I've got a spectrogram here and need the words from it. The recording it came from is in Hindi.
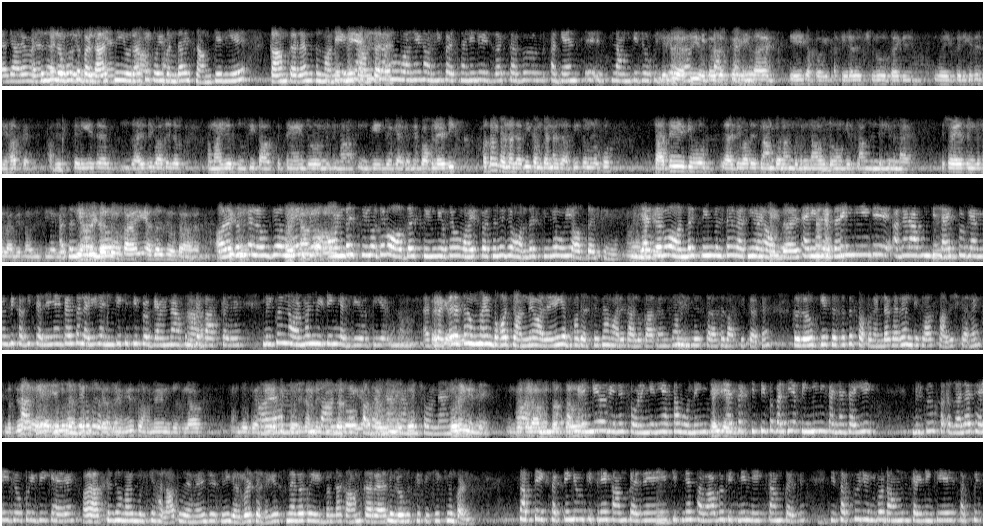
किया जा रहा है। असल में लोगों से बर्दाश्त नहीं हो रहा कि कोई बंदा इस्लाम के लिए काम कर रहा है मुसलमानों के लिए काम कर रहा है। वन एंड ओनली पर्सन है जो इस वक्त सब अगेंस्ट इस्लाम के जो कुछ भी देखो हो रहा ऐसे ही है उसके साथ खड़े एक अकेला जब शुरू होता है कि वो एक तरीके से जिहाद कर अब इस तरीके से ज़ाहिर सी बात है जब हमारी जो दूसरी ताकतें हैं जो इनकी जो क्या कहते हैं पॉपुलरिटी खत्म करना चाहती कम करना चाहती तो उन लोग को चाहते हैं कि वो ज़ाहिर सी बात इस्लाम का नाम बुलंद ना हो लोगों के इस्लाम ज़िंदगी में ना आए। असल में लोग- होता है ये से होता है और असल में लोग जो है जो ऑन द स्क्रीन होते हैं वो ऑफ़ द स्क्रीन भी होते हैं वो वाइट पर्सन है जो ऑन द स्क्रीन है वही ऑफ़ द स्क्रीन है। जैसे वो ऑन द स्क्रीन मिलते हैं वैसे ही ऑफ़ द स्क्रीन मिलते हैं। नहीं है कि अगर आप उनके लाइव प्रोग्राम में भी कभी चले जाएँ तो ऐसा लगेगा नहीं कि किसी प्रोग्राम में आप उनसे हाँ। बात कर रहे हैं बिल्कुल नॉर्मल मीटिंग लग रही होती है ऐसा लगता है जैसे हम हमें बहुत जानने वाले हैं या बहुत अच्छे से हमारे ताल्लुकात हैं उनसे हम इनसे इस तरह से बातचीत करते हैं। तो लोग ये सिर्फ़ और सिर्फ़ प्रोपेगेंडा कर रहे हैं उनके खिलाफ साजिश कर रहे हैं मतलब ताकि इस बंदे को हैं तो हमें उनके खिलाफ हम लोग है है पकड़ेंगे और इन्हें छोड़ेंगे नहीं ऐसा होना ही चाहिए। ऐसा किसी को बल्कि यकीन ही नहीं करना चाहिए। बिल्कुल गलत है ये जो कोई भी कह रहा है। और आजकल जो हमारे मुल्क के हालात हुए हैं जो इतनी गड़बड़ चल रही है उसमें अगर कोई एक बंदा काम कर रहा है तो लोग उसके पीछे क्यों पड़े? सब देख सकते हैं कि वो कितने काम कर रहे हैं कितने सवाब और कितने नेक काम कर रहे हैं। ये सब कुछ उनको डाउन करने के सब कुछ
